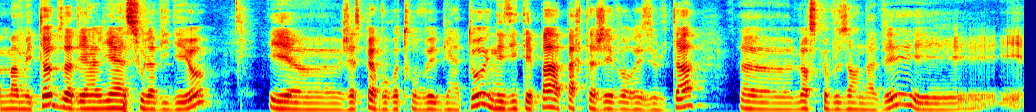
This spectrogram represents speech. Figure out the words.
ma méthode vous avez un lien sous la vidéo et j'espère vous retrouver bientôt n'hésitez pas à partager vos résultats euh, lorsque vous en avez et,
